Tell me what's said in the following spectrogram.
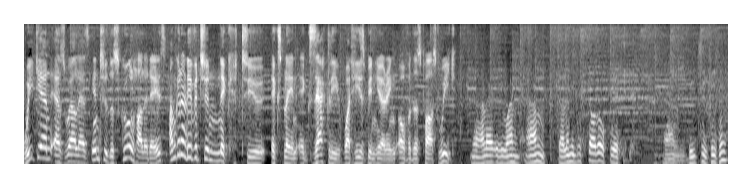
weekend as well as into the school holidays. I'm going to leave it to Nick to explain exactly what he's been hearing over this past week. Yeah, hello everyone. Um, so let me just start off with um, fishing.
